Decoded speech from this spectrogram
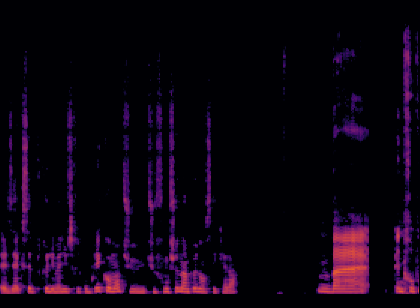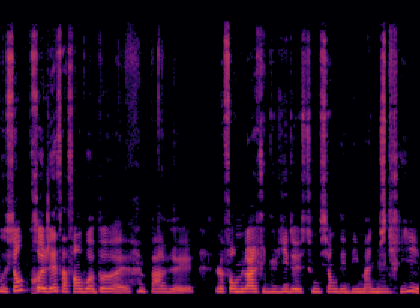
elles acceptent que les manuscrits complets? Comment tu, tu fonctionnes un peu dans ces cas-là? Ben, une proposition de projet, ça s'envoie pas euh, par le formulaire régulier de soumission des, des manuscrits.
